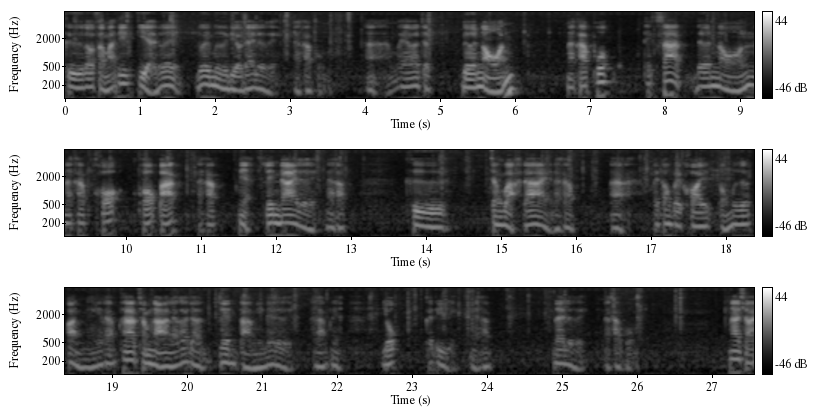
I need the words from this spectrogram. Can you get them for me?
คือเราสามารถที่เกี่ยด้วยด้วยมือเดียวได้เลยนะครับ ผม อ่าไม่ว่าจะเดินหนอนนะครับ พวกเท็กซัสเดินหนอนนะครับ เคาะเคาะปักนะครับ เนี่ยเล่นได้เลยนะครับ คือจังหวะได้นะครับอ่าไม่ต้องไปคอยสองมือแล้วปั่นอย่างนี้นะครับ ถ้าชำนาญแล้วก็จะเล่นตามนี้ได้เลยนะครับเนี่ยยกก็ดีนะครับ ได้เลยนะครับผมน่าใช้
